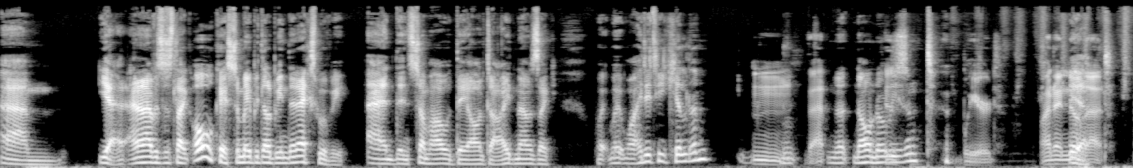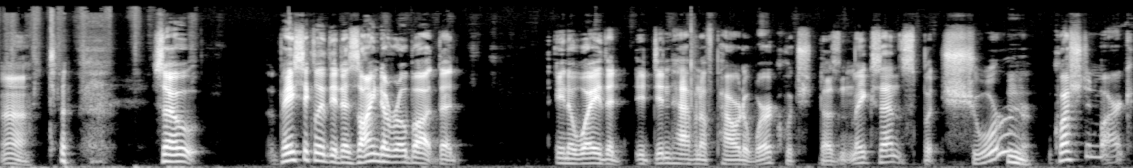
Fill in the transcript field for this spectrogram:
Um. Yeah, and I was just like, "Oh, okay, so maybe they'll be in the next movie." And then somehow they all died, and I was like, "Wait, wait, why did he kill them? Mm, that No, no, no reason." weird. I didn't know Yeah. that. Ah. so basically, they designed a robot that, in a way that it didn't have enough power to work, which doesn't make sense. But sure? Hmm. Question mark.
